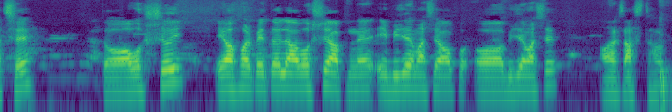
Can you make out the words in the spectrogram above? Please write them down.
আছে। তো অবশ্যই এই অফার পেতে হলে অবশ্যই আপনার এই বিজয় মাসে বিজয় মাসে আমার কাছে আসতে হবে।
